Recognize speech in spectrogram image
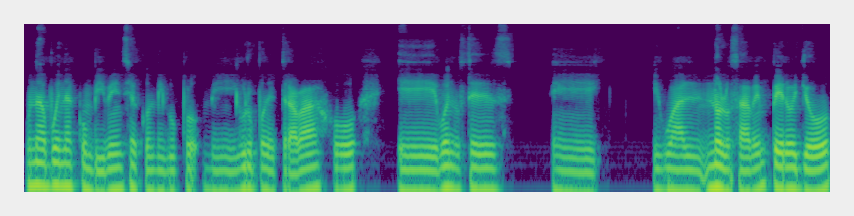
una buena convivencia con mi grupo, mi grupo de trabajo. Eh, bueno, ustedes eh, igual no lo saben, pero yo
